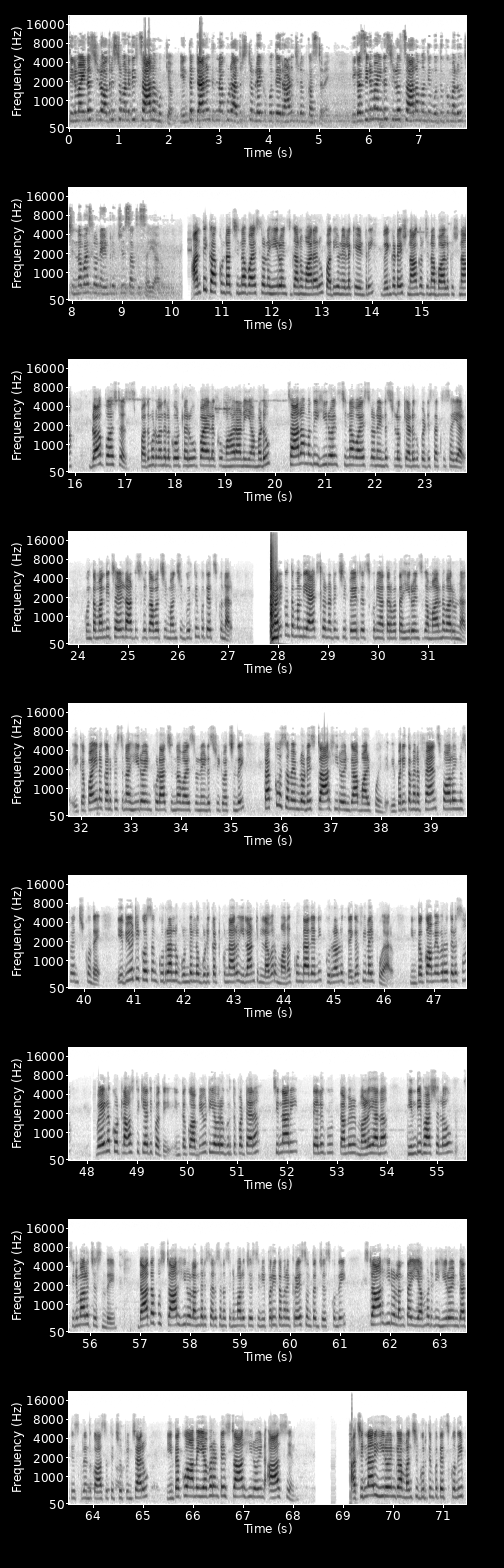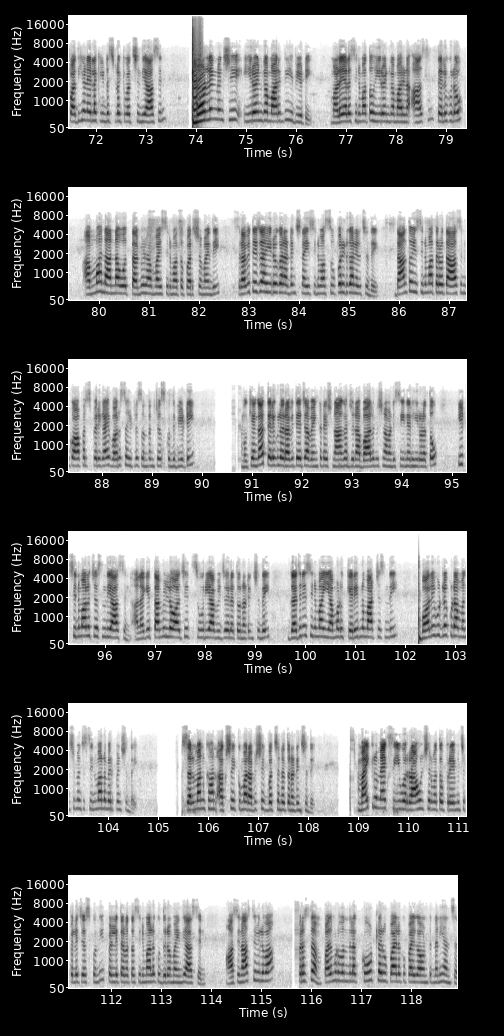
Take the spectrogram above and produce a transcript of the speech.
Cinema ఇండస్ట్రీలో అదృష్టం అనేది చాలా ముఖ్యం. ఎంత టాలెంట్ ఉన్నా కూడా అదృష్టం లేకపోతే రాణించడం కష్టమే. ఇక సినిమా ఇండస్ట్రీలో చాలా మంది ముద్దుగుమ్మలు చిన్న వయసులోనే ఎంట్రీ ఇచ్చి సక్సెస్ అయ్యారు. అంతేకాకుండా చిన్న వయసులోనే హీరోయిన్స్ గాను మారారు. పదిహేను ఏళ్ళకి entry. Venkatesh Nagarjuna Balakrishna blockbusters పదమూడు వందల కోట్ల రూపాయలకు మహారాణి అమ్మడు. చాలా మంది హీరోయిన్స్ చిన్న వయసులోనే ఇండస్ట్రీలోకి అడుగుపెట్టి సక్సెస్ అయ్యారు. కొంతమంది చైల్డ్ ఆర్టిస్టులు కావచ్చి మంచి గుర్తింపు తెచ్చుకున్నారు. మరికొంతమంది యాడ్స్లో నటించి పేరు తెచ్చుకుని ఆ తర్వాత హీరోయిన్స్గా మారిన వారు ఉన్నారు ఇక పైన కనిపిస్తున్న హీరోయిన్ కూడా చిన్న వయసులోనే ఇండస్ట్రీకి వచ్చింది. తక్కువ సమయంలోనే స్టార్ హీరోయిన్గా మారిపోయింది. విపరీతమైన ఫ్యాన్స్ ఫాలోయింగ్ను పెంచుకుంది. ఈ బ్యూటీ కోసం కుర్రాళ్ళు గుండెల్లో గుడి కట్టుకున్నారు. ఇలాంటి లవర్ మనకుండాలి అని కుర్రాళ్ళు తెగ ఫీల్ అయిపోయారు. ఇంతకు ఆమె ఎవరో తెలుసా? వేల కోట్ల ఆస్తికి అధిపతి. ఇంతకు ఆ బ్యూటీ ఎవరో గుర్తుపట్టారా? చిన్నారి తెలుగు తమిళ్ మలయాళ హిందీ భాషలో సినిమాలు చేస్తుంది దాదాపు స్టార్ హీరోలందరి సరసన సినిమాలు చేసి విపరీతమైన క్రేజ్ సొంతం చేసుకుంది. స్టార్ హీరోలంతా ఈ అమ్మడిని హీరోయిన్గా తీసుకునేందుకు ఆసక్తి చూపించారు. ఇంతకు ఆమె ఎవరంటే స్టార్ హీరోయిన్ ఆసిన్? ఆ చిన్నారి హీరోయిన్గా మంచి గుర్తింపు తెచ్చుకుంది. పదిహేను ఇండస్ట్రీలోకి వచ్చింది ఆసిన్. మోడలింగ్ నుంచి హీరోయిన్గా మారింది ఈ బ్యూటీ. మలయాళ సినిమాతో హీరోయిన్గా మారిన ఆసిన్ తెలుగులో అమ్మ నాన్న ఓ తమిళ అమ్మాయి సినిమాతో పరిచయం అయింది రవితేజ హీరోగా నటించిన ఈ సినిమా సూపర్ హిట్గా నిలిచింది. దాంతో ఈ సినిమా తర్వాత ఆసిన్కు ఆఫర్స్ పెరిగాయి. వరుస హిట్లు సొంతం చేసుకుంది బ్యూటీ. ముఖ్యంగా తెలుగులో రవితేజ వెంకటేష్ నాగార్జున బాలకృష్ణ వంటి సీనియర్ హీరోలతో హిట్ సినిమాలు చేసింది ఆసిన్ అలాగే తమిళ్ళో అజిత్ సూర్య విజయ్లతో నటించింది. గజని సినిమా ఈ అమ్మడు కెరీర్ను మార్చేసింది. బాలీవుడ్లో కూడా మంచి మంచి సినిమాలు మెరిపించింది. సల్మాన్ ఖాన్ అక్షయ్ కుమార్ అభిషేక్ బచ్చన్లతో నటించింది. మైక్రోమాక్స్ ఈవో రాహుల్ శర్మతో ప్రేమించి పెళ్ళి చేసుకుంది. పెళ్ళి తర్వాత సినిమాలకు దూరమైంది ఆసిన్ ఆసిన్ ఆస్తి విలువ? ప్రస్తుతం పదమూడు వందల కోట్ల రూపాయలకు పైగా ఉంటుందని అంచనా.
